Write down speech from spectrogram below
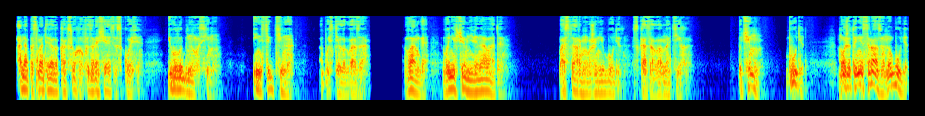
Она посмотрела, как Сухов возвращается с кофе, и улыбнулась ему. Инстинктивно опустила глаза. «Ванга, вы ни в чем не виноваты. «По-старому уже не будет», — сказала она тихо. «Почему? Будет. Может, и не сразу, но будет».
